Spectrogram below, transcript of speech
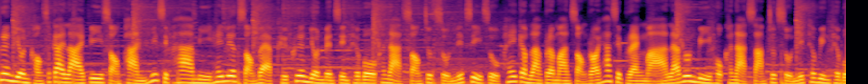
เครื่องยนต์ของ Skyline ปี 2025 มีให้เลือก 2 แบบ คือเครื่องยนต์เบนซินเทอร์โบขนาด 2.0 ลิตร 4 สูบให้กำลังประมาณ 250 แรงม้า และรุ่น B6 ขนาด 3.0 ลิตรทวินเทอร์โบ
